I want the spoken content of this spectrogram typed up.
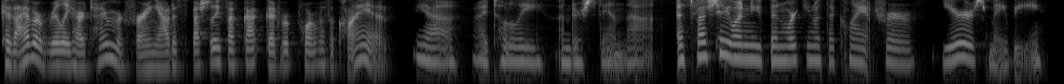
Cause I have a really hard time referring out, especially if I've got good rapport with a client. Yeah, I totally understand that. Especially when you've been working with a client for years, maybe.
